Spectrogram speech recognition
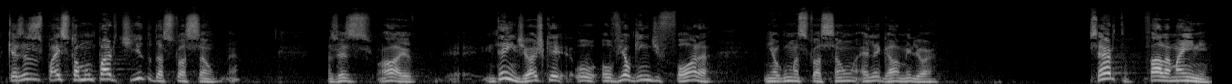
Porque às vezes os pais tomam partido da situação. Né? Às vezes, ó, eu, entende? Eu acho que ouvir alguém de fora em alguma situação é legal, melhor. Certo? Fala, Maine.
